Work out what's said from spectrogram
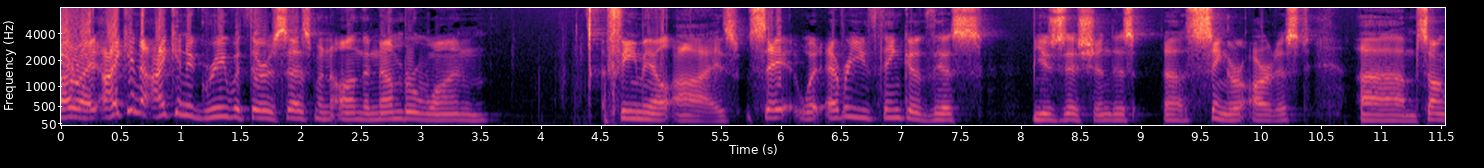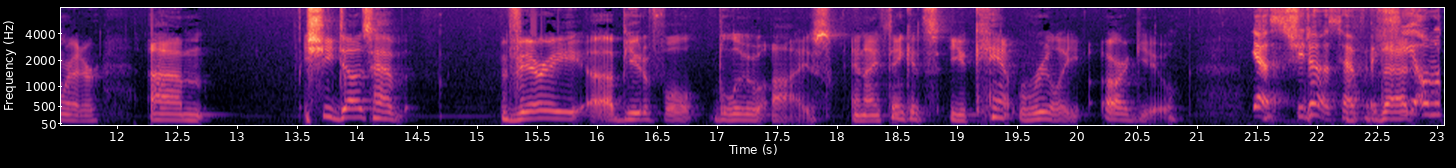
All right, I can I can agree with their assessment on the number one female eyes. Say whatever you think of this musician, this uh, singer, artist, um, songwriter. Um, she does have very uh, beautiful blue eyes, and I think it's you can't really argue. Yes, she does have. That- she almost.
